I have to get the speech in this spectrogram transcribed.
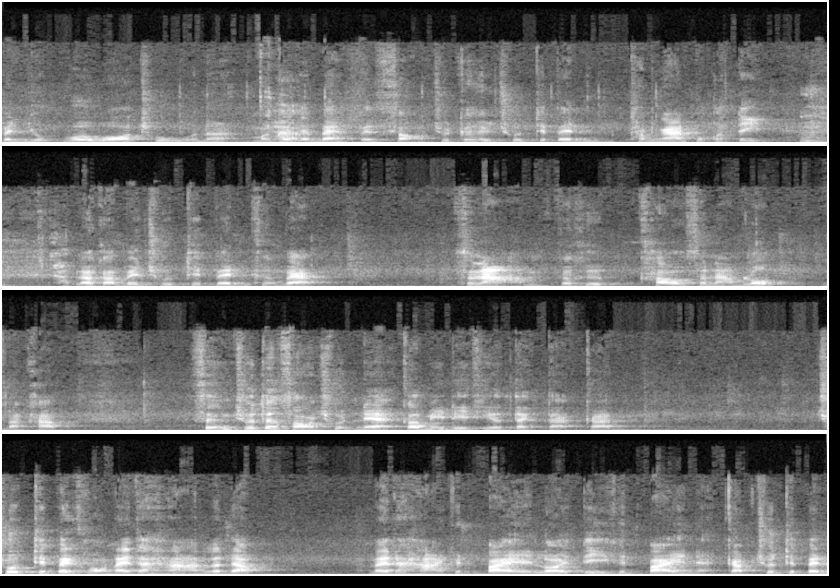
เป็นยุค World War II นะมันครัก็บจะแบ่งเป็น 2 ชุดก็คือชุดที่เป็นทำงานปกติอืมครับแล้วก็เป็นชุดที่เป็นเครื่องแบบสนามก็คือเข้าสนามรบนะครับ ซึ่งชุดทั้งสองชุดเนี่ยก็มีดีเทลแตกต่างกัน ชุดที่เป็นของนายทหารระดับนายทหารขึ้นไปร้อยตีขึ้นไปเนี่ยกับชุดที่เป็น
